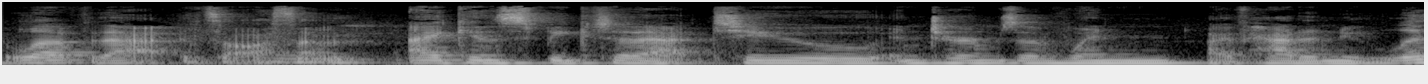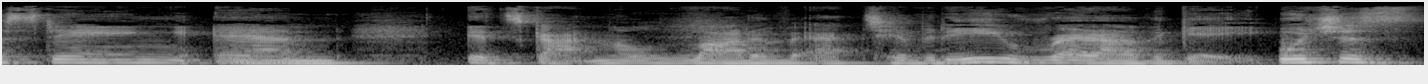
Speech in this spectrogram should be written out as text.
love that. It's awesome. I can speak to that too in terms of when I've had a new listing and mm-hmm. It's gotten a lot of activity right out of the gate, which is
